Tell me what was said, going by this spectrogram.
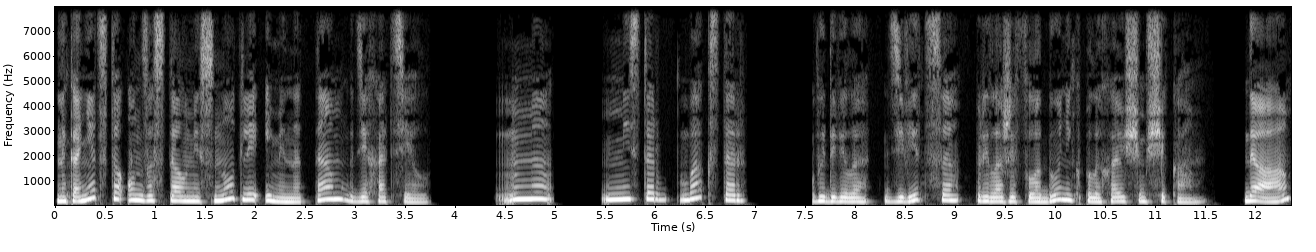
Наконец-то он застал мисс Нотли именно там, где хотел. «М «Мистер Бакстер», — выдавила девица, приложив ладони к полыхающим щекам. «Да»,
